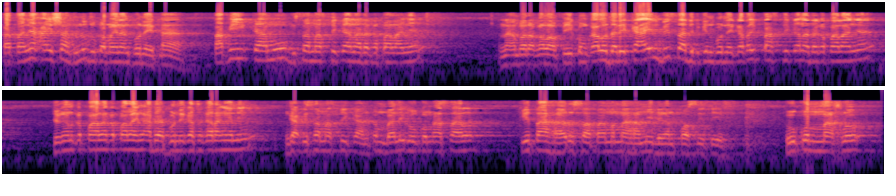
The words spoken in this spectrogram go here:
Katanya Aisyah dulu juga mainan boneka. Tapi kamu bisa pastikan ada kepalanya? Nah, barakallahu fikum. Kalau dari kain bisa dibikin boneka, tapi pastikan ada kepalanya. Dengan kepala-kepala yang ada boneka sekarang ini, enggak bisa pastikan. Kembali ke hukum asal, kita harus apa memahami dengan positif. Hukum makhluk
